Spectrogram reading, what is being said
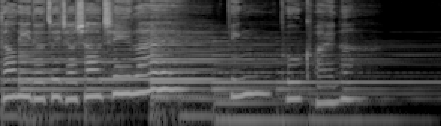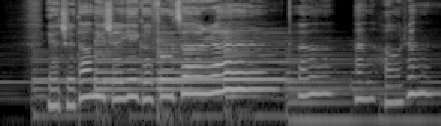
道你的嘴角笑起来并不快乐，也知道你是一个负责任的安好人，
